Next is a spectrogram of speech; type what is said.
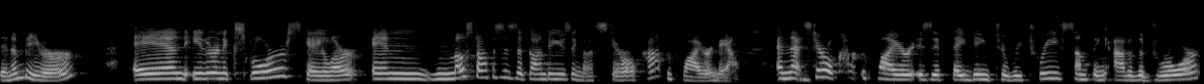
then a mirror, and either an Explorer scaler. And most offices have gone to using a sterile cotton plier now. And that sterile cotton plier is if they need to retrieve something out of the drawer,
